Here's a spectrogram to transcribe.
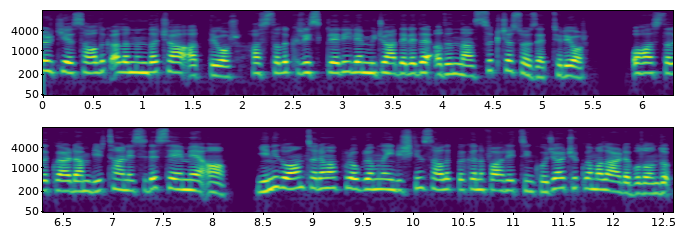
Türkiye sağlık alanında çağ atlıyor. Hastalık riskleriyle mücadelede adından sıkça söz ettiriyor. O hastalıklardan bir tanesi de SMA. Yeni doğan tarama programına ilişkin Sağlık Bakanı Fahrettin Koca açıklamalarda bulundu.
